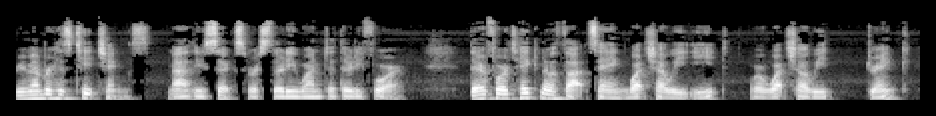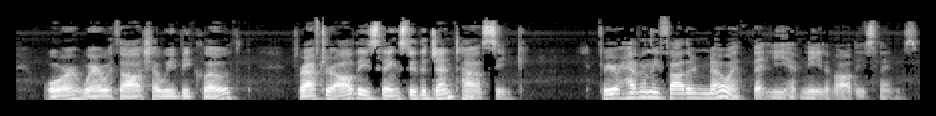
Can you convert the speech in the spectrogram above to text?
Remember his teachings. Matthew 6, verse 31 to 34. Therefore take no thought, saying, What shall we eat? Or what shall we drink? Or wherewithal shall we be clothed? For after all these things do the Gentiles seek. For your heavenly Father knoweth that ye have need of all these things.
